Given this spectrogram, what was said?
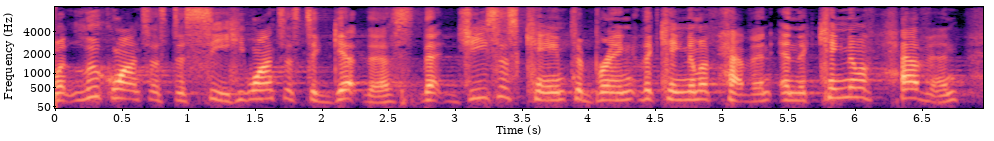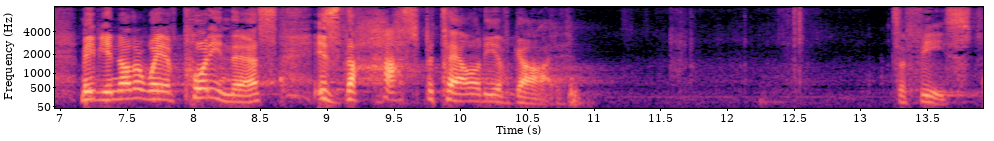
What Luke wants us to see, he wants us to get this that Jesus came to bring the kingdom of heaven, and the kingdom of heaven, maybe another way of putting this, is the hospitality of God. It's a feast.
